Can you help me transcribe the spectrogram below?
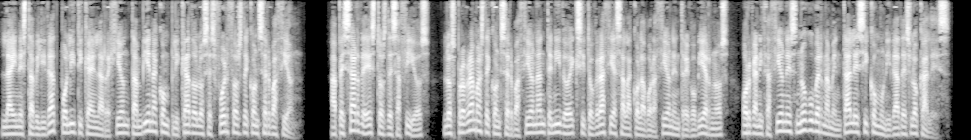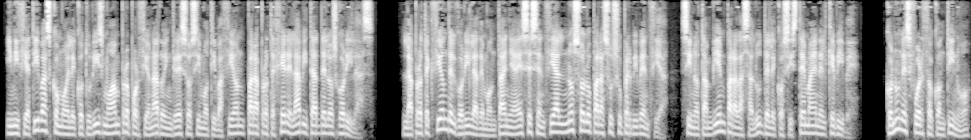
La inestabilidad política en la región también ha complicado los esfuerzos de conservación. A pesar de estos desafíos, los programas de conservación han tenido éxito gracias a la colaboración entre gobiernos, organizaciones no gubernamentales y comunidades locales. Iniciativas como el ecoturismo han proporcionado ingresos y motivación para proteger el hábitat de los gorilas. La protección del gorila de montaña es esencial no solo para su supervivencia, sino también para la salud del ecosistema en el que vive. Con un esfuerzo continuo,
